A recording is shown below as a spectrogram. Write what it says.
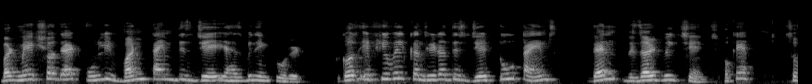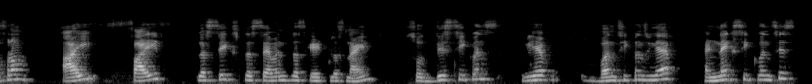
But make sure that only one time this j has been included. Because if you will consider this j two times then result will change. Okay? So from i 5 plus 6 plus 7 plus 8 plus 9 so this sequence we have one sequence we have. And next sequence is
